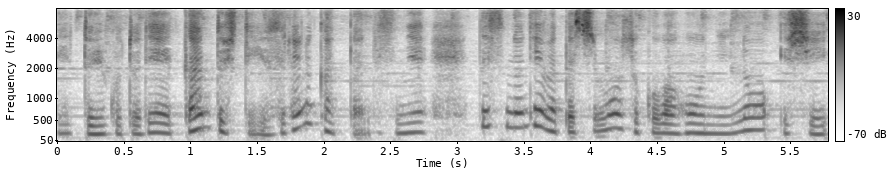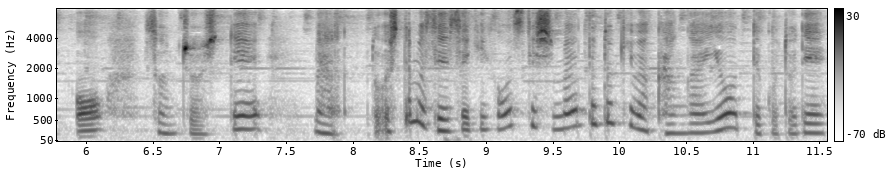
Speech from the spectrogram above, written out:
えということでがんとして譲らなかったんですねですので私もそこは本人の意思を尊重してまあ、どうしても成績が落ちてしまった時は考えようってことで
